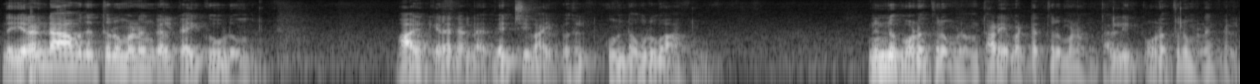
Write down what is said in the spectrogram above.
இந்த இரண்டாவது திருமணங்கள் கைகூடும். வாழ்க்கையில் நல்ல வெற்றி வாய்ப்புகள் உண்ட உருவாகும். நின்று போன திருமணம் தடைப்பட்ட திருமணம் தள்ளிப்போன திருமணங்கள்.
